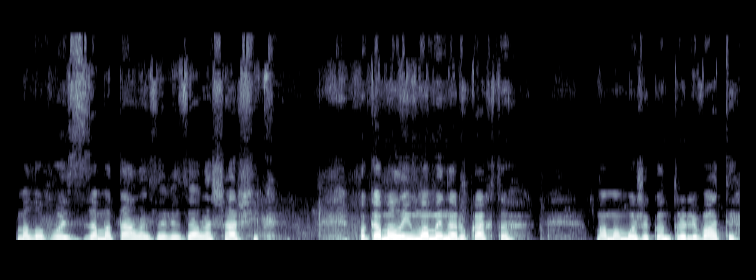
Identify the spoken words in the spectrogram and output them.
Малого ось замотала, зав'язала шарфік. Поки малий у мами на руках, то мама може контролювати.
